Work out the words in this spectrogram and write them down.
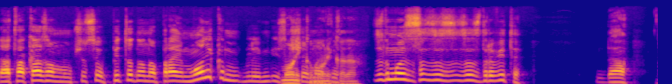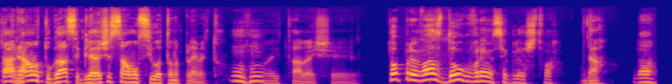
Да, това казвам, момчил се опита да направи. Моника ли искаше Моника? Моника, да. За да му е за, за, за. Да. Да, Ама- реално тогава се гледаше само силата на племето. Мгм. Нали, това беше... То при вас дълго време се гледаше това. Да. Да.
